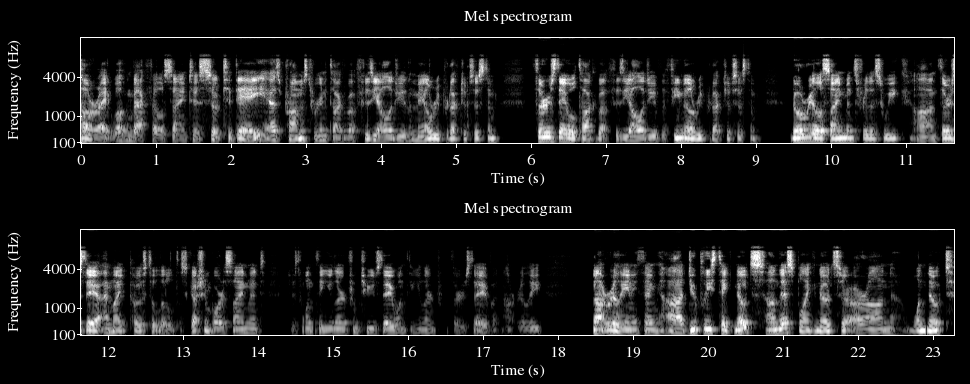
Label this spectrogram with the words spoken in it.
All right, welcome back, fellow scientists. So today, as promised, we're going to talk about physiology of the male reproductive system. Thursday, we'll talk about physiology of the female reproductive system. No real assignments for this week. On Thursday, I might post a little discussion board assignment, just one thing you learned from Tuesday, one thing you learned from Thursday, but not really, not really anything. Uh, do please take notes on this. Blank notes are on OneNote.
